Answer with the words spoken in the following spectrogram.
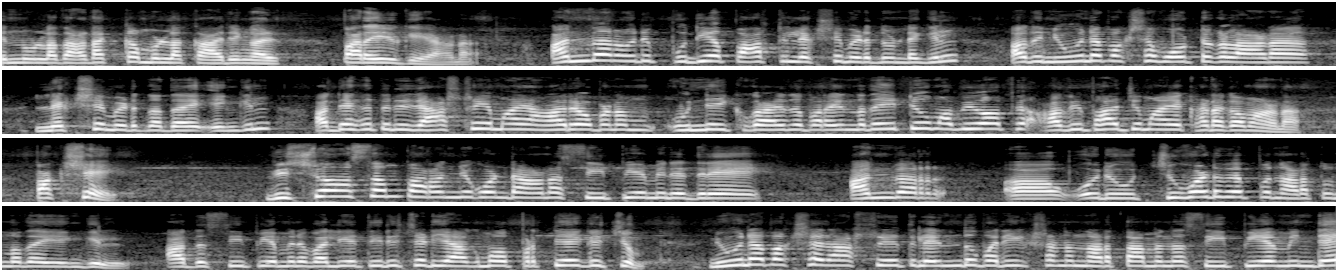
എന്നുള്ളത് അടക്കമുള്ള കാര്യങ്ങൾ പറയുകയാണ്. അൻവർ ഒരു പുതിയ പാർട്ടി ലക്ഷ്യമിടുന്നുണ്ടെങ്കിൽ അത് ന്യൂനപക്ഷ വോട്ടുകളാണ് ലക്ഷ്യമിടുന്നത് എങ്കിൽ അദ്ദേഹത്തിന്റെ രാഷ്ട്രീയമായ ആരോപണം ഉന്നയിക്കുക എന്ന് പറയുന്നത് ഏറ്റവും അവിഭാ അവിഭാജ്യമായ ഘടകമാണ്. പക്ഷേ വിശ്വാസം പറഞ്ഞുകൊണ്ടാണ് സി പി എമ്മിനെതിരെ അൻവർ ഒരു ചുവടുവെപ്പ് നടത്തുന്നത് എങ്കിൽ അത് സി പി എമ്മിന് വലിയ തിരിച്ചടിയാകുമോ? പ്രത്യേകിച്ചും ന്യൂനപക്ഷ രാഷ്ട്രീയത്തിൽ എന്തു പരീക്ഷണം നടത്താമെന്ന സി പി എമ്മിന്റെ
